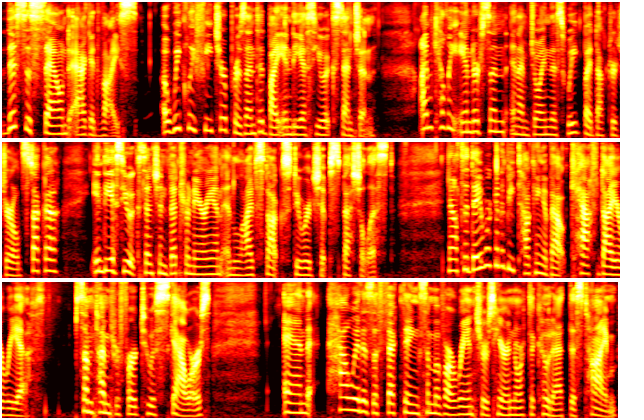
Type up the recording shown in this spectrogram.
This is Sound Ag Advice, a weekly feature presented by NDSU Extension. I'm Kelly Anderson, and I'm joined this week by Dr. Gerald Stokka, NDSU Extension veterinarian and livestock stewardship specialist. Now, today we're going to be talking about calf diarrhea, sometimes referred to as scours, and how it is affecting some of our ranchers here in North Dakota at this time.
